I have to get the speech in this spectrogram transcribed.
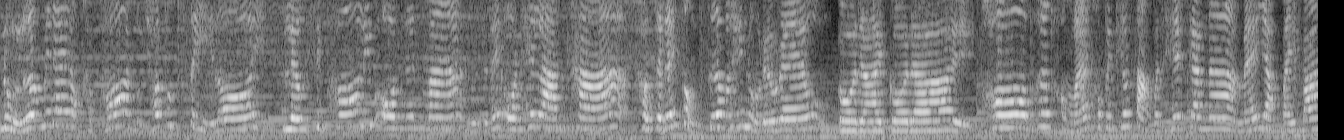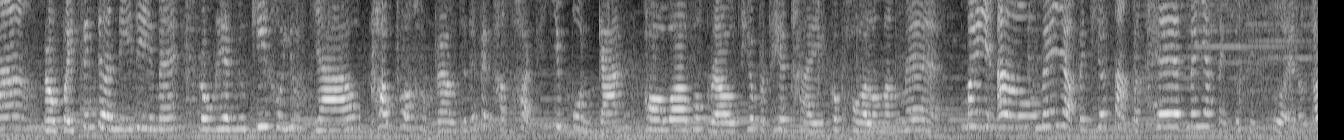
หนูเลือกไม่ได้หรอกค่ะพ่อ หนูชอบทุกสีเลย เร็วสิพ่อรีบโอนเงินมา หนูจะได้โอนให้ร้านค้า เขาจะได้ส่งเสื้อมาให้หนูเร็วก็ได้ก็ได้ๆพ่อเพื่อนของแม่เขาไปเที่ยวต่างประเทศกันนะแม่อยากไปบ้าง เราไปสิ้นเดือนนี้ดีไหมโรงเรียนมิวกี้เขาหยุดยาว ครอบครัวของเราจะได้ไปพักผ่อนที่ญี่ปุ่นกันเพราะว่าพวกเราเที่ยวประเทศไทยก็พอแล้วมั้งแม่ ไม่เอาแม่อยากไปเที่ยวต่างประเทศแม่อยากแต่งตัวสวยๆแล้วก็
